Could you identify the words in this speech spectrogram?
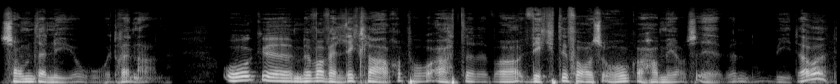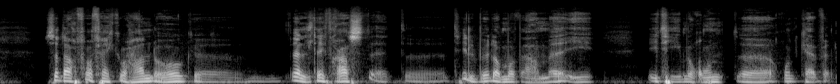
som den nye hovedtreneren. Og uh, vi var veldig klare på at det var viktig for oss òg å ha med oss Even videre. Så derfor fikk jo han òg veldig raskt et uh, tilbud om å være med i, i teamet rundt, uh, rundt Kevin.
